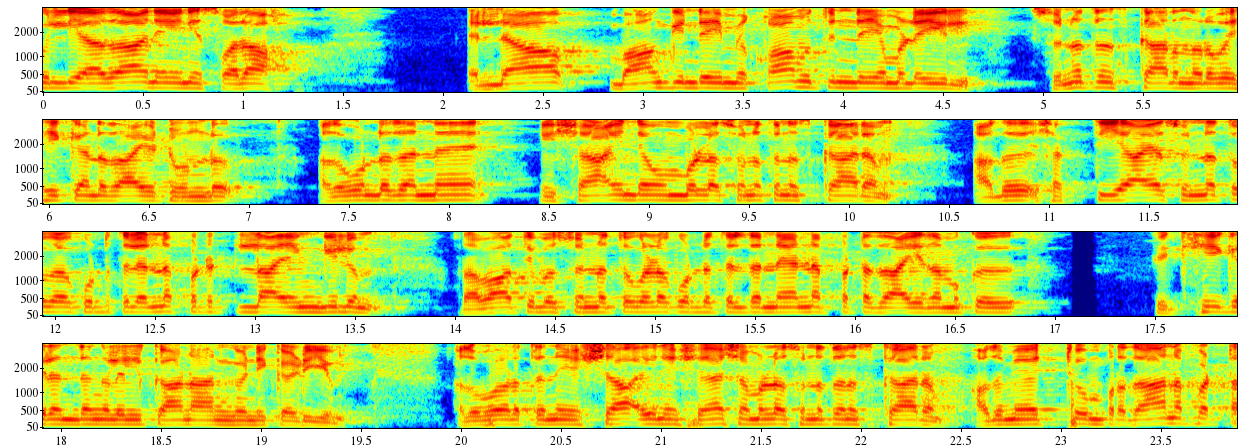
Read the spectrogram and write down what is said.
കുല്ലി അദാനൈനി സ്വലാഹ്. എല്ലാ ബാങ്കിന്റെയും ഇക്കാമത്തിന്റെയും ഇടയിൽ സുന്നത്ത് നിസ്കാരം നിർവഹിക്കേണ്ടതായിട്ടുണ്ട്. അതുകൊണ്ട് തന്നെ ഇഷാഇന്റെ മുമ്പുള്ള സുന്നത്ത് നിസ്കാരം അത് ശക്തിയായ സുന്നത്തുകളുടെ കൂട്ടത്തിൽ എണ്ണപ്പെട്ടിട്ടില്ല എങ്കിലും റവാത്തിബ് സുന്നത്തുകളുടെ കൂട്ടത്തിൽ തന്നെ എണ്ണപ്പെട്ടതായി നമുക്ക് ഫിഖി ഗ്രന്ഥങ്ങളിൽ കാണാൻ വേണ്ടി കഴിയും. അതുപോലെ തന്നെ ഇഷായിന് ശേഷമുള്ള സുന്നത്ത് നിസ്കാരം അതും ഏറ്റവും പ്രധാനപ്പെട്ട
